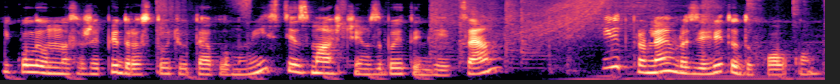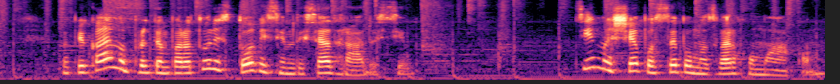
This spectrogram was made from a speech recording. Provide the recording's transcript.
І коли у нас вже підростуть у теплому місці, змащуємо збитим яйцем і відправляємо в розігріту духовку. Випікаємо при температурі 180 градусів. Ці ми ще посипемо зверху маком.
